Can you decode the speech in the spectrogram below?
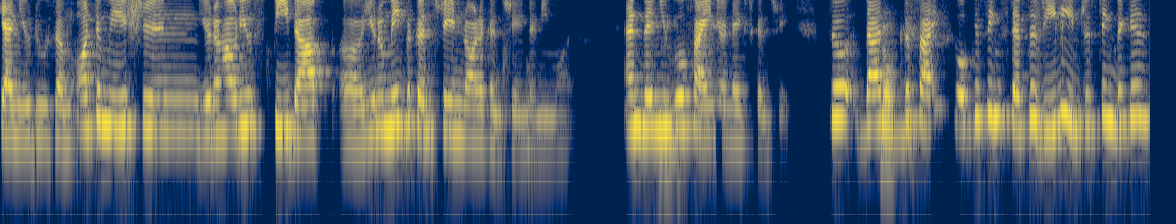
can you do some automation you know how do you speed up uh, you know make the constraint not a constraint anymore and then you mm-hmm. go find your next constraint so that okay. the five focusing steps are really interesting because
